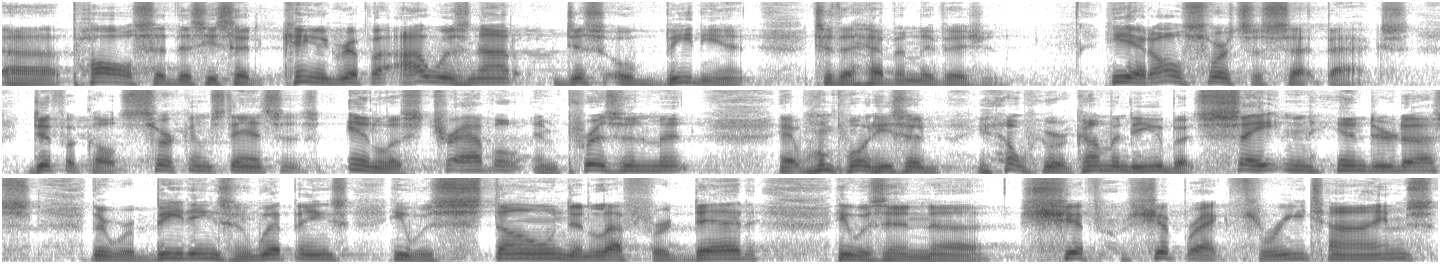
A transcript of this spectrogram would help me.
Uh, Paul said this. He said, King Agrippa, I was not disobedient to the heavenly vision. He had all sorts of setbacks difficult circumstances, endless travel, imprisonment. At one point, he said, You know, we were coming to you, but Satan hindered us. There were beatings and whippings. He was stoned and left for dead. He was in uh, ship, shipwreck three times.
